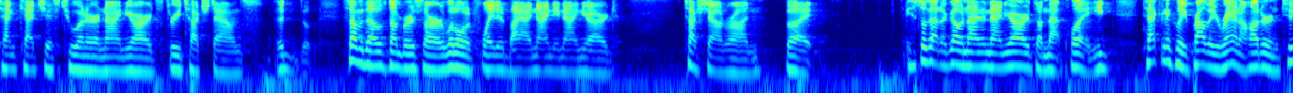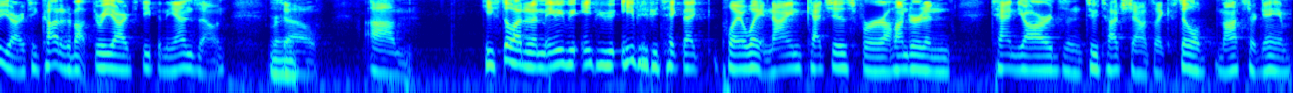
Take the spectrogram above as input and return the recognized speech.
10 catches, 209 yards, three touchdowns. Uh, Some of those numbers are a little inflated by a 99 yard touchdown run, but he still got to go 99 yards on that play. He technically probably ran 102 yards. He caught it about three yards deep in the end zone. So um, he still had an maybe if you even if you take that play away, nine catches for 110 yards and two touchdowns, like still a monster game.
